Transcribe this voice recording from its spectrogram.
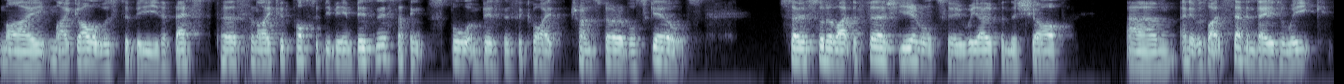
my my goal was to be the best person I could possibly be in business. I think sport and business are quite transferable skills. So sort of like the first year or two, we opened the shop, um, and it was like seven days a week,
